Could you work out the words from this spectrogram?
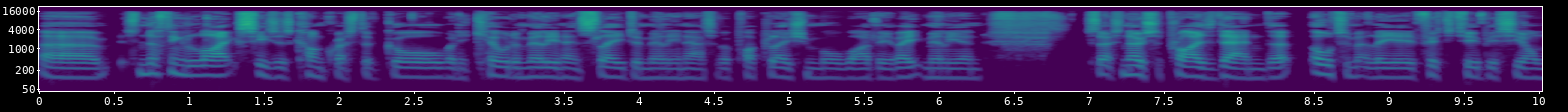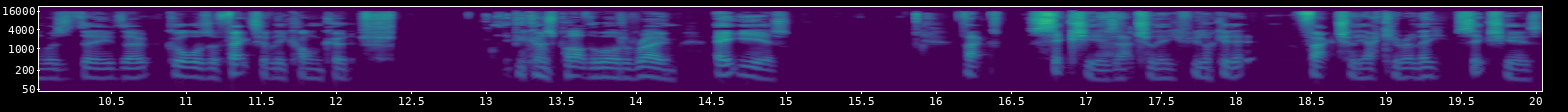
Uh, it's nothing like Caesar's conquest of Gaul when he killed a million, enslaved a million out of a population more widely of 8 million. So it's no surprise then that ultimately in 52 BC onwards, the, the Gauls effectively conquered. It becomes part of the world of Rome. Eight years. In fact, six years actually, if you look at it factually accurately, six years.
